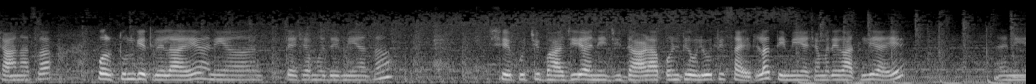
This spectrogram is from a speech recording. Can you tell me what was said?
छान असा परतून घेतलेला आहे आणि त्याच्यामध्ये मी आता शेपूची भाजी आणि जी डाळ आपण ठेवली होती साईडला ती मी याच्यामध्ये घातली आहे. आणि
